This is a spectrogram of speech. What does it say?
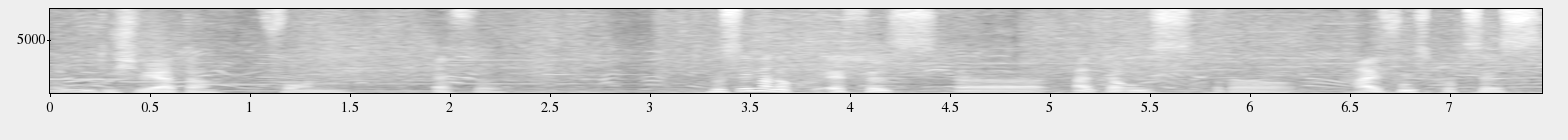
Oh, die Schwerter von Äffel. Ich muss immer noch Äffels äh, Alterungs- oder Reifungsprozess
